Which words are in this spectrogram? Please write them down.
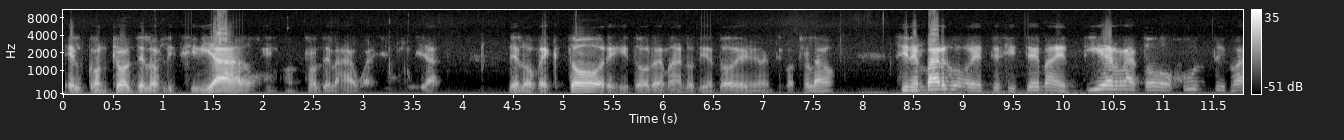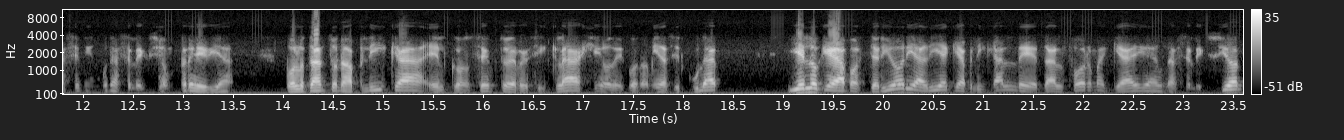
el control de los lixiviados, el control de las aguas lluvias, de los vectores y todo lo demás, lo tiene todo debidamente controlado sin embargo, este sistema entierra todo junto y no hace ninguna selección previa, por lo tanto no aplica el concepto de reciclaje o de economía circular, y es lo que a posteriori habría que aplicarle de tal forma que haya una selección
